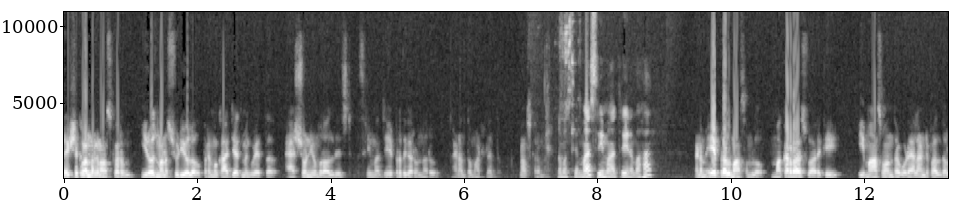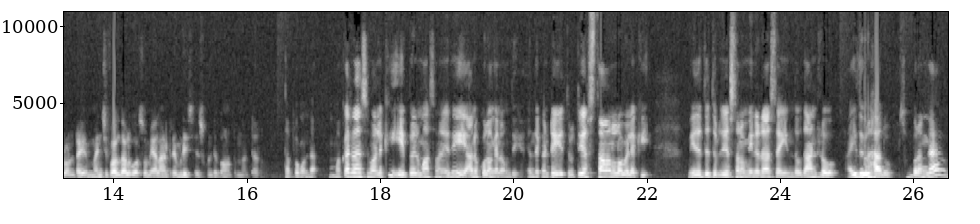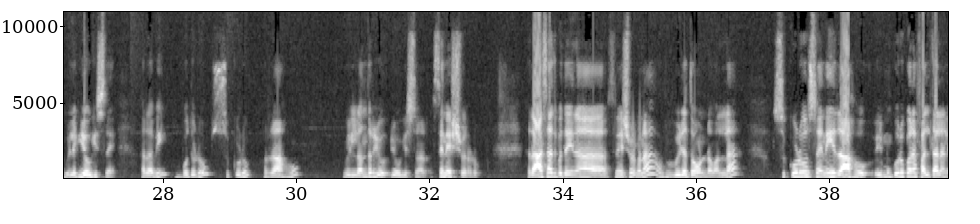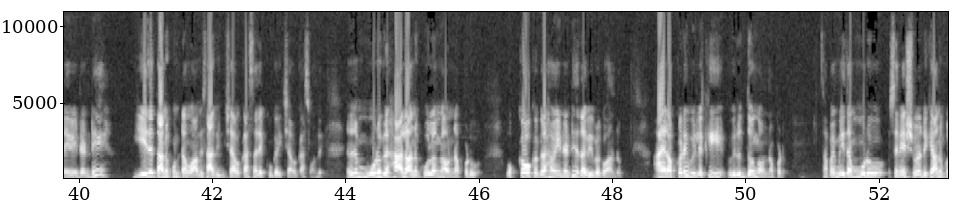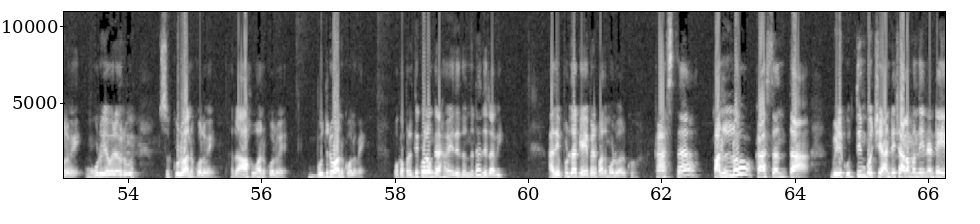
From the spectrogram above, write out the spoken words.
ప్రేక్షకులందరికీ నమస్కారం. ఈరోజు మన స్టూడియోలో ప్రముఖ ఆధ్యాత్మికవేత్త యాస్ట్రో న్యూమరాలజిస్ట్ శ్రీమతి జయప్రద గారు ఉన్నారు. మేడంతో మాట్లాడదాం. నమస్కారం నమస్తే అమ్మా. శ్రీమాత్రే నమ. మేడం ఏప్రిల్ మాసంలో మకర రాశి వారికి ఈ మాసం అంతా కూడా ఎలాంటి ఫలితాలు ఉంటాయి? మంచి ఫలితాల కోసం ఎలాంటి రెమెడీస్ చేసుకుంటే బాగుంటుందంటారు? తప్పకుండా. మకర రాశి వాళ్ళకి ఏప్రిల్ మాసం అనేది అనుకూలంగానే ఉంది. ఎందుకంటే తృతీయ స్థానంలో వీళ్ళకి ఏదైతే తృతీయ స్థానం మీనరాశి అయిందో దాంట్లో ఐదు గ్రహాలు శుభ్రంగా వీళ్ళకి యోగిస్తున్నాయి. రవి బుధుడు శుకుడు రాహు వీళ్ళందరూ యో యోగిస్తున్నారు. శనేశ్వరుడు. రాశాధిపతి అయిన శనేశ్వరుడు కూడా వీళ్ళతో ఉండడం వల్ల శుకుడు శని రాహు ఈ ముగ్గురు కొనే ఫలితాలు అనేవి ఏంటంటే ఏదైతే అనుకుంటామో అవి సాధించే అవకాశాలు ఎక్కువగా ఇచ్చే అవకాశం ఉంది. ఎందుకంటే మూడు గ్రహాలు అనుకూలంగా ఉన్నప్పుడు ఒక్క ఒక్క గ్రహం ఏంటంటే రవి భగవానుడు. ఆయన ఒక్కడే వీళ్ళకి విరుద్ధంగా ఉన్నప్పుడు. తప్ప మిగతా మూడు శనేశ్వరుడికి అనుకూలమే. మూడు ఎవరెవరు? శుక్రుడు అనుకూలమే. రాహు అనుకూలమే. బుధుడు అనుకూలమే. ఒక ప్రతికూలం గ్రహం ఏదైతే ఉందంటే అది రవి. అది ఎప్పుడు దాకా? ఏప్రిల్ పదమూడు వరకు. కాస్త పనిలో కాస్తంత వీళ్ళకి గుర్తింపు వచ్చి అంటే చాలామంది ఏంటంటే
